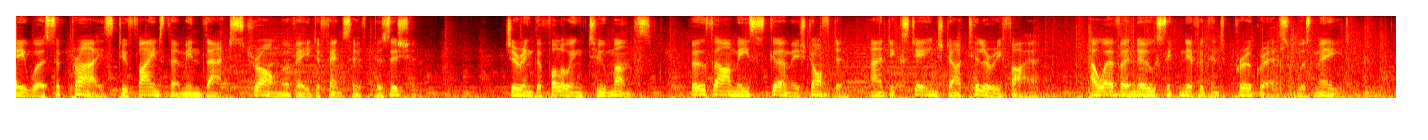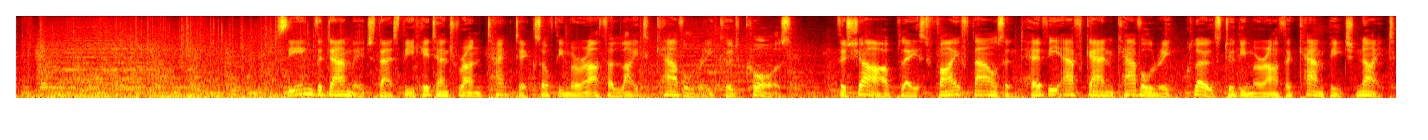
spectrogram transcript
they were surprised to find them in that strong of a defensive position. During the following two months, both armies skirmished often and exchanged artillery fire, however no significant progress was made. Seeing the damage that the hit-and-run tactics of the Maratha light cavalry could cause, the Shah placed 5,000 heavy Afghan cavalry close to the Maratha camp each night,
